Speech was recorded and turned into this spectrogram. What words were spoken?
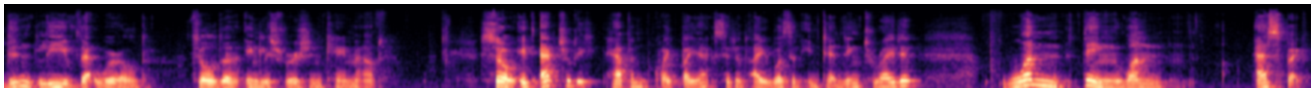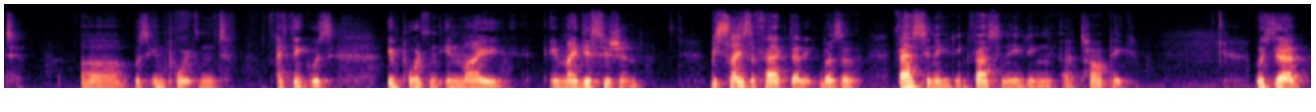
didn't leave that world till the English version came out. So it actually happened quite by accident. I wasn't intending to write it. One thing, one aspect uh, was important, I think was important in my in my decision, besides the fact that it was a fascinating, fascinating uh, topic, was that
